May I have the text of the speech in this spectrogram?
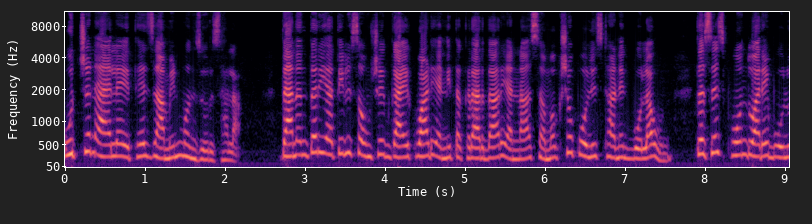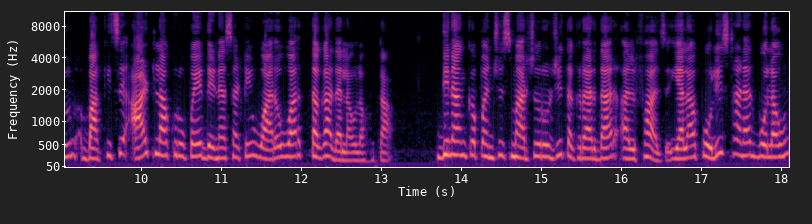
उच्च न्यायालय येथे जामीन मंजूर झाला. त्यानंतर यातील संशयित गायकवाड यांनी तक्रारदार यांना समक्ष पोलीस ठाण्यात बोलावून तसेच फोनद्वारे बोलून बाकीचे आठ लाख रुपये देण्यासाठी वारंवार तगादा लावला होता. दिनांक पंचवीस मार्च रोजी तक्रारदार अल्फाज याला पोलीस ठाण्यात बोलावून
